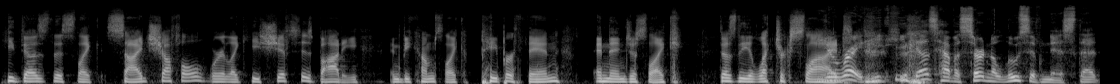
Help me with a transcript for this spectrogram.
he does this like side shuffle where like he shifts his body and becomes like paper thin and then just like does the electric slide You're right. He, he does have a certain elusiveness that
